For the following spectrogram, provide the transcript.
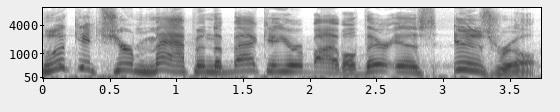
look at your map in the back of your Bible. There is Israel.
